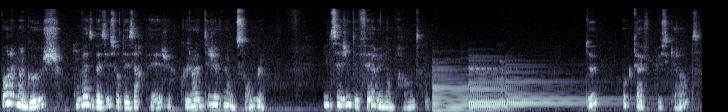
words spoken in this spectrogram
Pour la main gauche, on va se baser sur des arpèges que l'on a déjà vu ensemble. Il s'agit de faire une empreinte de octave plus quinte,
